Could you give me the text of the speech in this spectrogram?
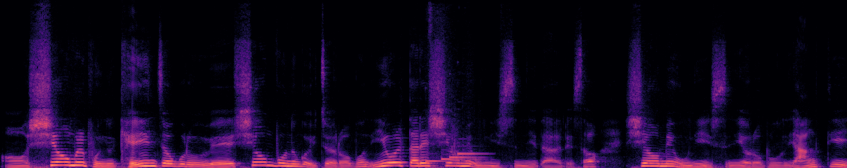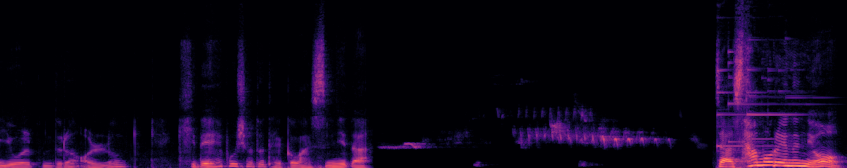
어, 시험을 보는 개인적으로 왜 시험 보는 거 있죠, 여러분? 2월 달에 시험의 운이 있습니다. 그래서 시험의 운이 있으니 여러분 양띠의 2월 분들은 얼른 기대해 보셔도 될 것 같습니다. 자, 3월에는요.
